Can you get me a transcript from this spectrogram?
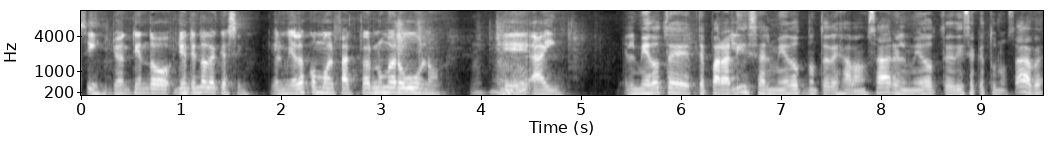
Sí, yo entiendo, yo entiendo de que sí. Que el miedo es como el factor número uno eh, ahí. El miedo te, te paraliza, el miedo no te deja avanzar, el miedo te dice que tú no sabes.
